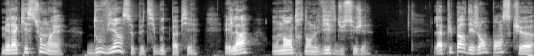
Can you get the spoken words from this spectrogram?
Mais la question est, d'où vient ce petit bout de papier? Et là, on entre dans le vif du sujet. La plupart des gens pensent que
